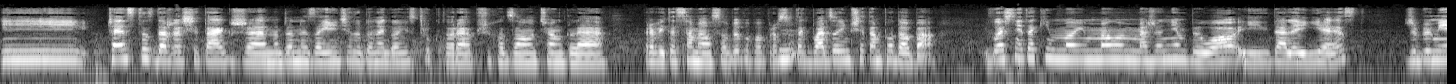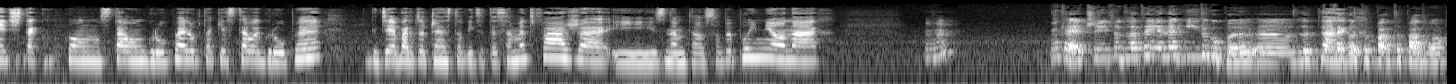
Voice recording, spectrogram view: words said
I często zdarza się tak, że na dane zajęcie do danego instruktora przychodzą ciągle prawie te same osoby, bo po prostu mm. tak bardzo im się tam podoba. I właśnie takim moim małym marzeniem było i dalej jest, żeby mieć taką stałą grupę lub takie stałe grupy, gdzie bardzo często widzę te same twarze i znam te osoby po imionach. Mhm. Okej, okay, czyli to dla tej energii grupy, yy, tak. dlatego to, to padło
